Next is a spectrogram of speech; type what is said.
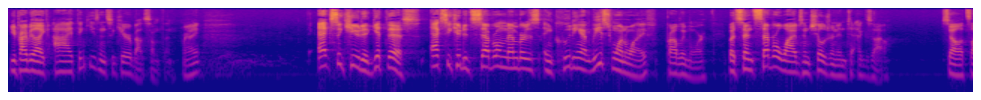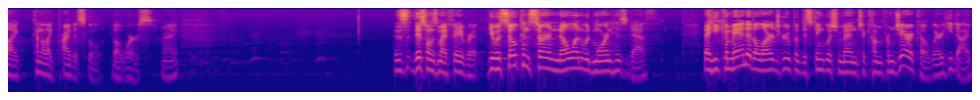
you'd probably be like, I think he's insecure about something, right? Executed, get this, executed several members, including at least one wife, probably more, but sent several wives and children into exile. So it's like kind of like private school, but worse, right? This, this one's my favorite. He was so concerned no one would mourn his death that he commanded a large group of distinguished men to come from Jericho, where he died,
